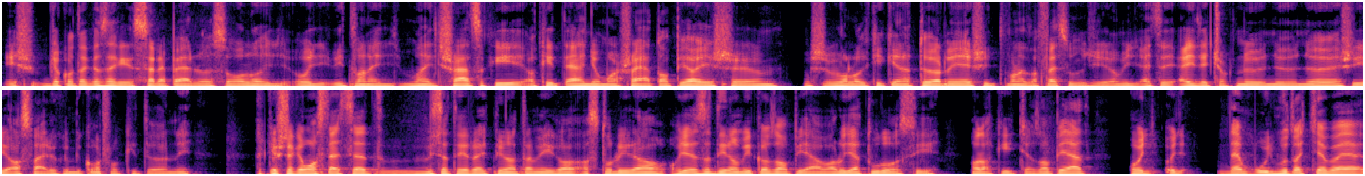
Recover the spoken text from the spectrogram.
és gyakorlatilag az egész szerep erről szól, hogy, hogy itt van egy, van egy srác, aki, akit elnyom a saját apja, és, és valahogy ki kéne törni, és itt van ez a feszültség, ami egyre csak nő, nő, nő, és így azt várjuk, hogy mikor fog kitörni. És nekem azt tetszett, visszatérve egy pillanatra még a, a sztorira, hogy ez a dinamika az apjával, ugye Tudoszi alakítja az apját, hogy, hogy nem úgy mutatja be,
